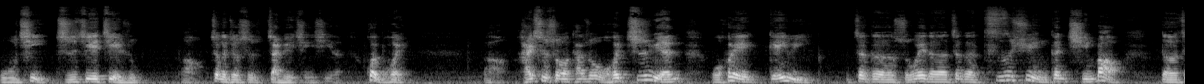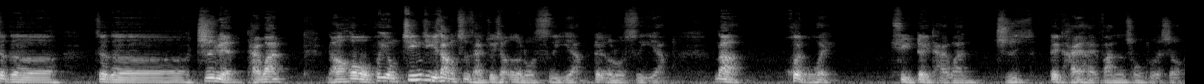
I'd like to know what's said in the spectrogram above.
武器直接介入？啊，这个就是战略清晰了。会不会？啊，还是说他说我会支援，我会给予这个所谓的这个资讯跟情报的这个这个支援台湾？然后会用经济上制裁，就像俄罗斯一样，对俄罗斯一样，那会不会去对台湾直对台海发生冲突的时候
